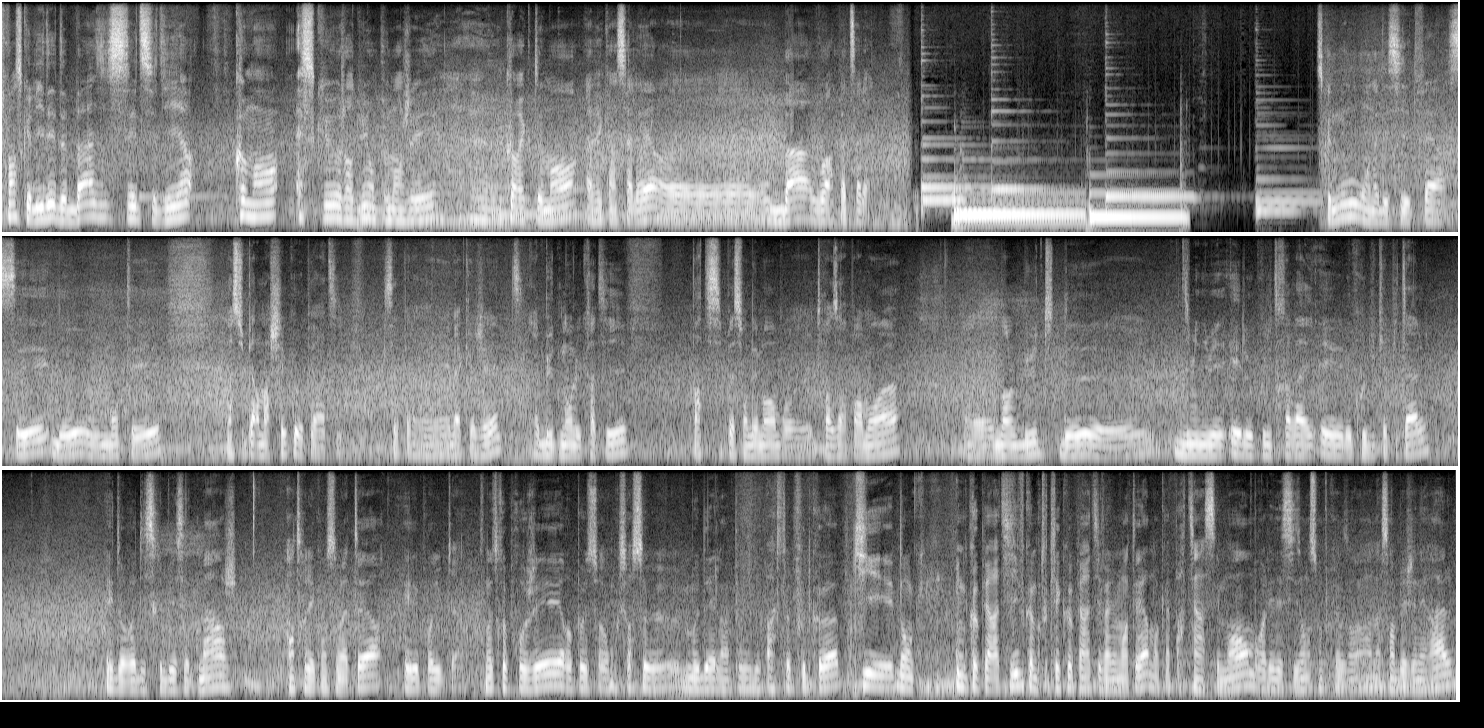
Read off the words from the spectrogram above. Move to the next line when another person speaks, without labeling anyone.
Je pense que l'idée de base, c'est de se dire comment est-ce qu'aujourd'hui on peut manger euh, correctement avec un salaire euh, bas, voire pas de salaire? Ce que nous, on a décidé de faire, c'est de monter un supermarché coopératif qui s'appellerait La Cagette, à but non lucratif, participation des membres 3 heures par mois, euh, dans le but de diminuer et le coût du travail et le coût du capital et de redistribuer cette marge entre les consommateurs et les producteurs. Notre projet repose sur, ce modèle un peu de Park Stop Food Coop, qui est donc une coopérative, comme toutes les coopératives alimentaires, donc appartient à ses membres, les décisions sont prises en assemblée générale.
